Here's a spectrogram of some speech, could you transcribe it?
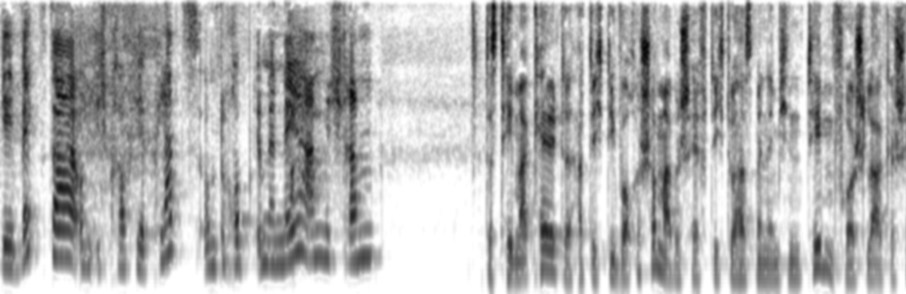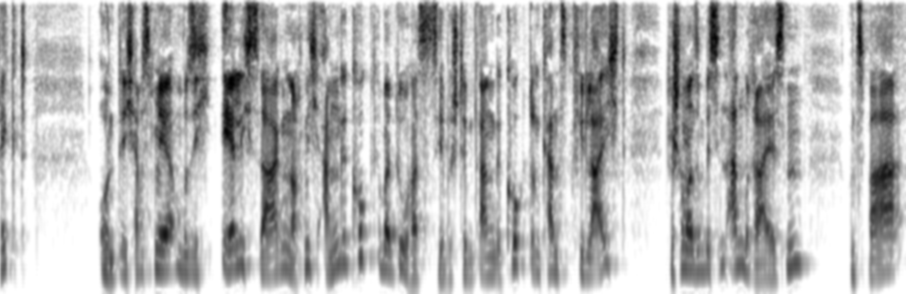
geh weg da und ich brauche hier Platz und robbt immer näher an mich ran. Das Thema Kälte hat dich die Woche schon mal beschäftigt. Du hast mir nämlich einen Themenvorschlag geschickt. Und ich habe es mir, muss ich ehrlich sagen, noch nicht angeguckt, aber du hast es dir bestimmt angeguckt und kannst vielleicht das schon mal so ein bisschen anreißen. Und zwar,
